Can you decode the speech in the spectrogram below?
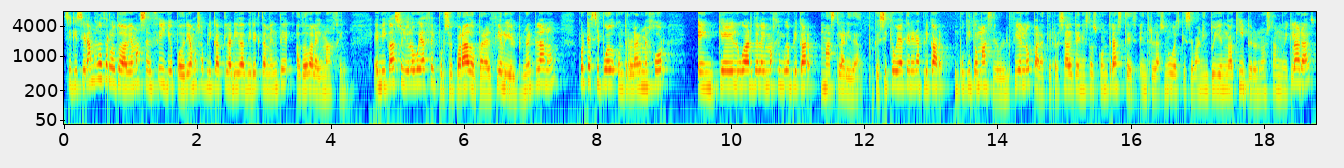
Si quisiéramos hacerlo todavía más sencillo, podríamos aplicar claridad directamente a toda la imagen. En mi caso yo lo voy a hacer por separado para el cielo y el primer plano, porque así puedo controlar mejor en qué lugar de la imagen voy a aplicar más claridad, porque sí que voy a querer aplicar un poquito más en el cielo para que resalten estos contrastes entre las nubes que se van intuyendo aquí pero no están muy claras,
